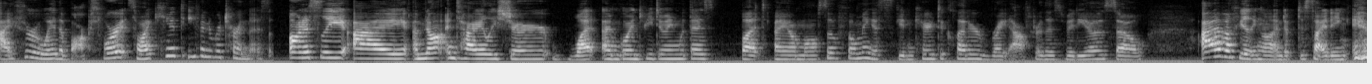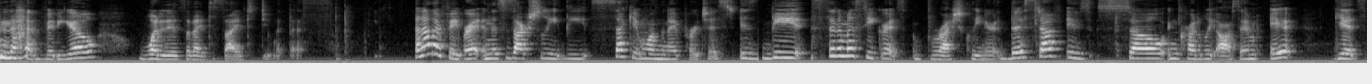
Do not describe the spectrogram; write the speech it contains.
I threw away the box for it, so I can't even return this. Honestly, I am not entirely sure what I'm going to be doing with this, but I am also filming a skincare declutter right after this video, so I have a feeling I'll end up deciding in that video what it is that I decide to do with this. Another favorite, and this is actually the second one that I purchased, is the Cinema Secrets brush cleaner. This stuff is so incredibly awesome. It gets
